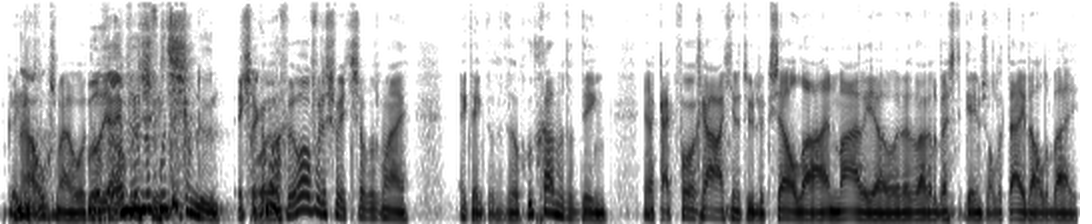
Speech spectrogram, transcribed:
Ik weet niet, nou, volgens mij hoor ik wil jij hem over de of moet Switch. ik hem doen? Ik zeg hoor wel veel over de Switch, volgens mij. Ik denk dat het heel goed gaat met dat ding. Ja, kijk, vorig jaar had je natuurlijk Zelda en Mario. En dat waren de beste games aller tijden, allebei.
